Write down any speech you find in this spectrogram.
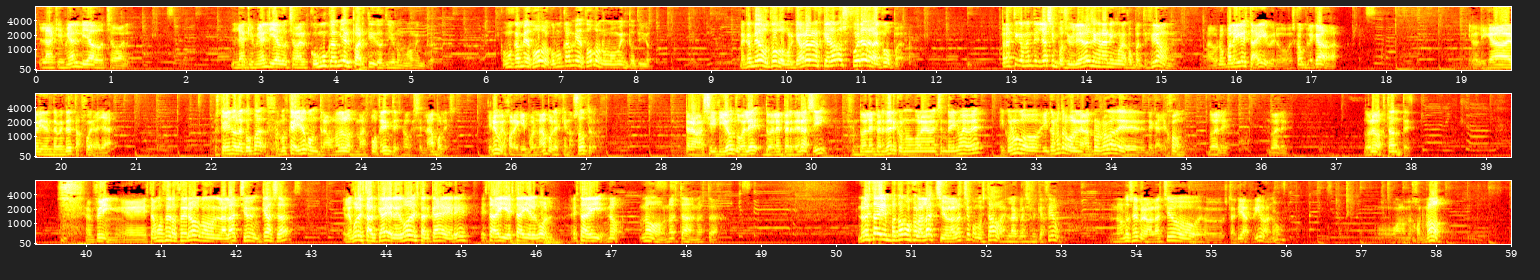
La que me han liado, chaval. La que me han liado, chaval. ¿Cómo cambia el partido, tío, en un momento? ¿Cómo cambia todo? ¿Cómo cambia todo en un momento, tío? Me ha cambiado todo, porque ahora nos quedamos fuera de la Copa. Prácticamente ya sin posibilidades de ganar ninguna competición. La Europa League está ahí, pero es complicada. La liga, evidentemente, está fuera ya. Hemos caído la copa. Hemos caído contra uno de los más potentes, ¿no? Que es el Nápoles. Tiene un mejor equipo el Nápoles que nosotros. Pero así, tío, duele, duele perder así. Duele perder con un gol en el 89 y con, un y con otro gol en la prórroga de, de Callejón. Duele, duele. Duele bastante. En fin, eh, estamos 0-0 con la Lazio en casa. El gol está al caer, el gol está al caer, eh. Está ahí, está ahí el gol. Está ahí. No, no, no está, no está. No está ahí, empatamos con la Lazio. La Lazio, ¿cómo estaba en la clasificación? No lo sé, pero la Lazio estaría arriba, ¿no? O a lo mejor no.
